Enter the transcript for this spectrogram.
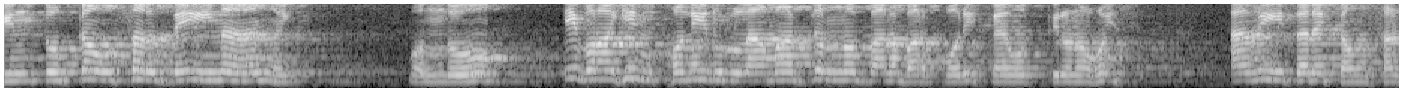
কিন্তু কাউসার দেই নাই। বন্ধু ইব্রাহিম খলিলুল্লাহ আমার জন্য বারবার পরীক্ষায় উত্তীর্ণ হয়েছে আমি তারে কাউসার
